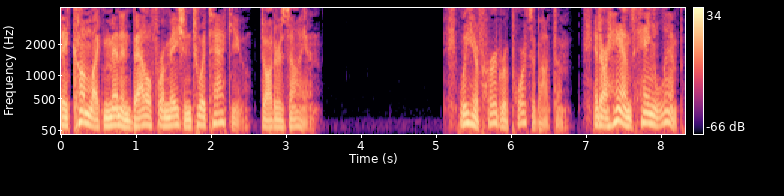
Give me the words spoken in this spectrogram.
They come like men in battle formation to attack you daughter zion. We have heard reports about them and our hands hang limp.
